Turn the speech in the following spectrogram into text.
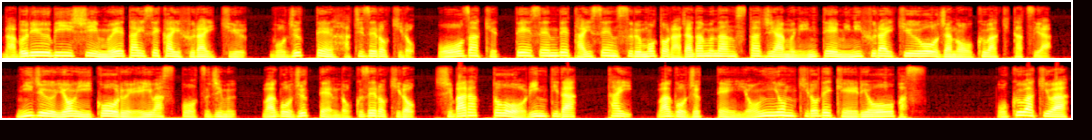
WBC ムエタイ世界フライ級。50.80キロ。王座決定戦で対戦する元ラジャダムナンスタジアム認定ミニフライ級王者の奥脇達也、24イコールエイワスポーツジム。は50.60キロ、シバラット王リンティダ、対は50.44キロで軽量をパス。奥脇は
